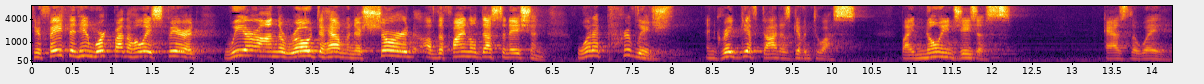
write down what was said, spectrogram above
Through faith in Him, worked by the Holy Spirit, we are on the road to heaven, assured of the final destination. What a privilege and great gift God has given to us by knowing Jesus as the way.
